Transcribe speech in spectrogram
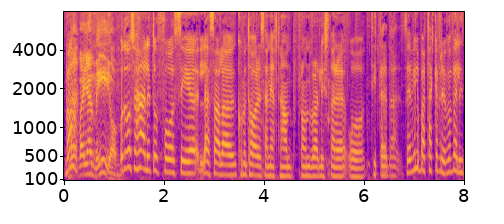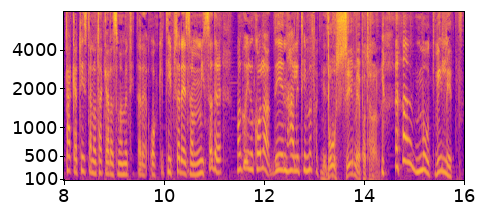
Va? Vad, vad är jag med om? Och det var så härligt att få se, läsa alla kommentarer sen i efterhand från våra lyssnare och tittare där. Så jag ville bara tacka för det. det var väldigt, tacka artisterna och tacka alla som var med och tittade. Och tipsa dig som missade det. Man går in och kolla. Det är en härlig timme faktiskt. Bosse är ju med på ett hörn. Motvilligt.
